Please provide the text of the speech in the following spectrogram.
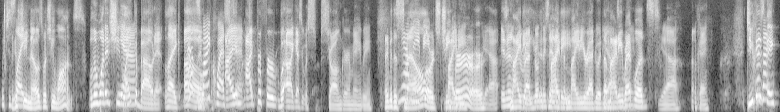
which is like she knows what she wants. Well, then what did she Yeah. like about it? Like, That's oh, my question. I I prefer. Well, I guess it was stronger, maybe. Maybe the Yeah, smell, maybe. or it's cheaper, Mighty. or Yeah, isn't Mighty. it the red? Don't they It's say like mighty. the mighty redwood? the Yeah, mighty a redwoods. Yeah. Okay. Do you guys Because I- think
